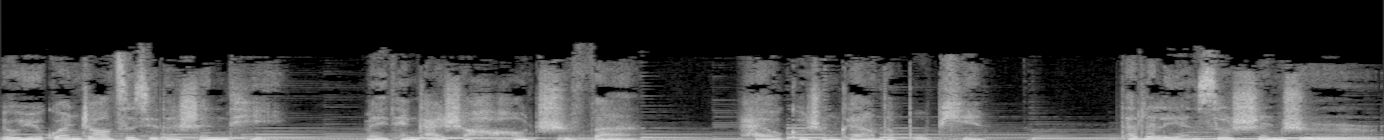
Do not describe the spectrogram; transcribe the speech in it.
由于关照自己的身体，每天开始好好吃饭，还有各种各样的补品，他的脸色甚至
